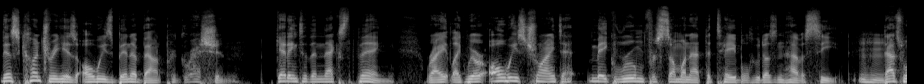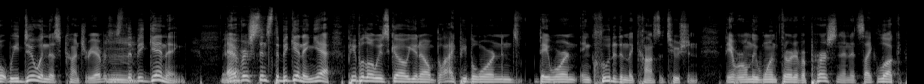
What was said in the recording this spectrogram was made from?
this country has always been about progression getting to the next thing, right? Like we're always trying to make room for someone at the table who doesn't have a seat. Mm-hmm. That's what we do in this country ever since the mm. beginning. Ever since the beginning, yeah. People always go, you know, black people weren't in, they weren't included in the Constitution. They were only one third of a person, and it's like, look,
